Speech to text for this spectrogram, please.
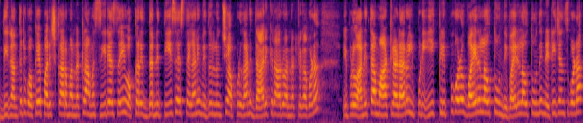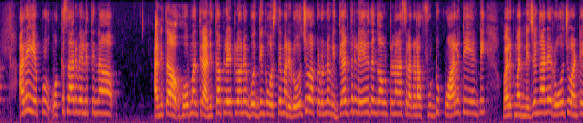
దీని అంతటికి ఒకే పరిష్కారం అన్నట్లు ఆమె సీరియస్ అయ్యి ఒక్కరిద్దరిని తీసేస్తే కానీ విధుల నుంచి అప్పుడు కానీ దారికి రారు అన్నట్లుగా కూడా ఇప్పుడు అనిత మాట్లాడారు. ఇప్పుడు ఈ క్లిప్ కూడా వైరల్ అవుతుంది వైరల్ అవుతుంది. నెటిజన్స్ కూడా అరే ఎప్పుడు ఒక్కసారి వెళ్ళి తిన్న అనిత హోంమంత్రి అనిత ప్లేట్లోనే బొద్దింక వస్తే మరి రోజు అక్కడ ఉన్న విద్యార్థినులు ఏ విధంగా ఉంటున్నారు? అసలు అక్కడ ఫుడ్ క్వాలిటీ ఏంటి? వాళ్ళకి మరి నిజంగానే రోజు అంటే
